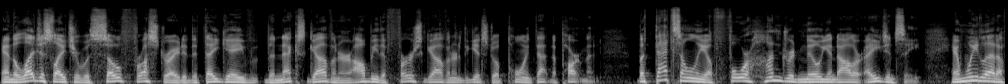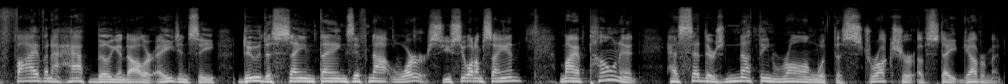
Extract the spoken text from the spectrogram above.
and the legislature was so frustrated that they gave the next governor. I'll be the first governor that gets to appoint that department. But that's only a $400 million agency. And we let a $5.5 billion agency do the same things, if not worse. You see what I'm saying? My opponent has said there's nothing wrong with the structure of state government.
